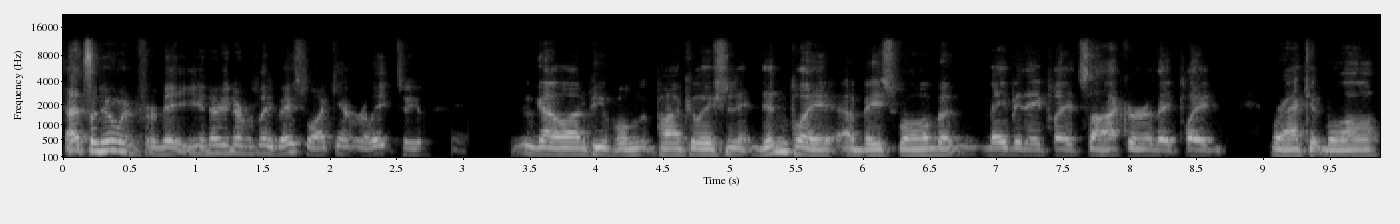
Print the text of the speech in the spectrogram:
that's a new one for me. You know, you never played baseball. I can't relate to you we got a lot of people in the population that didn't play uh, baseball, but maybe they played soccer, they played racquetball,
